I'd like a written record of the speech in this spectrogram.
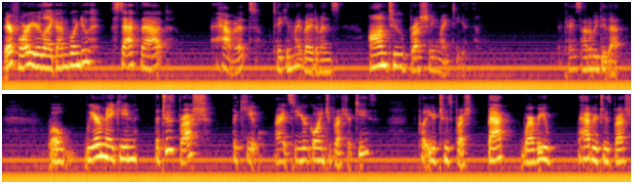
Therefore, you're like, I'm going to stack that habit, taking my vitamins, onto brushing my teeth. Okay, so how do we do that? Well, we are making the toothbrush the cue. All right, so you're going to brush your teeth. You put your toothbrush back wherever you have your toothbrush,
